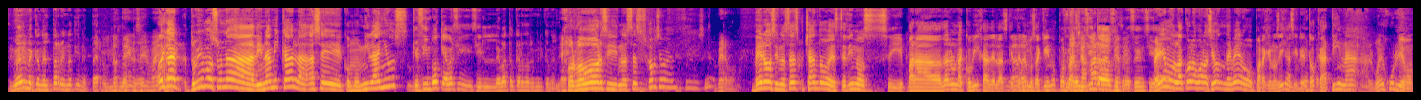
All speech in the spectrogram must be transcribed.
Duerme con el perro y no tiene perro. Y no tengo, sí. Oigan, tuvimos una dinámica la, hace como mil años. Que se invoque a ver si, si le va a tocar dormir con el perro. Por favor, si nos estás... ¿Cómo se llama? Sí, sí. Vero. Vero, si nos estás escuchando, este, dinos si para dar una cobija de las que tenemos aquí, ¿no? Por. Solicita chamarra, su presencia. Pedimos la colaboración de Vero para que nos diga si le toca a Tina, al buen Julio.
